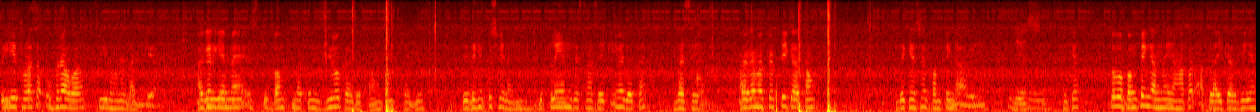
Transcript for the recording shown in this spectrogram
तो ये थोड़ा सा उभरा हुआ फील होने लग गया। अगर ये मैं इसकी बम्प मैपिंग ज़ीरो कर देता हूँ बम्प वैल्यू तो ये देखें कुछ भी नहीं है। ये प्लेन जिस तरह से एक इमेज होता है वैसे ही है। और अगर मैं फिफ्टी करता हूँ देखिए इसमें बम्पिंग आ गई है। यस ठीक है? तो वो बम्पिंग हमने यहाँ पर अप्लाई कर दी है।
